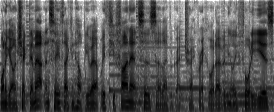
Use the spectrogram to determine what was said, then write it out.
want to go and check them out and see if they can help you out with your finances, So they have a great track record over nearly 40 years.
